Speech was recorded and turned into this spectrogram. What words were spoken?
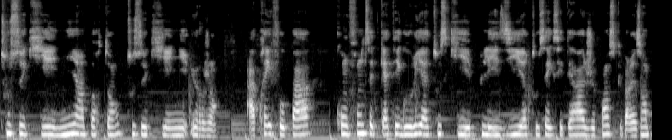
tout ce qui est ni important, tout ce qui est ni urgent. Après, il faut pas confondre cette catégorie à tout ce qui est plaisir, tout ça, etc. Je pense que par exemple,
